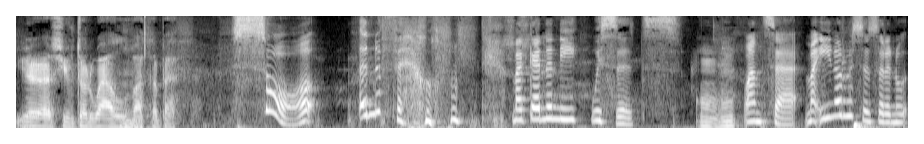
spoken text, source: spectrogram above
yes, you've done well, hmm. fatha beth. So, yn y ffilm, mae gen ni wizards. Mm -hmm. Wan te, mae un o'r wizards o'r enw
